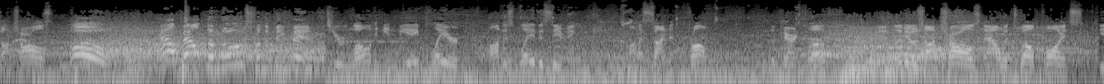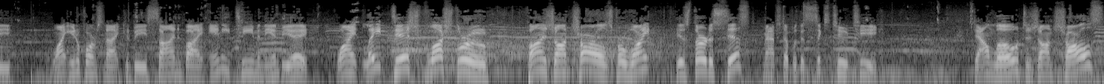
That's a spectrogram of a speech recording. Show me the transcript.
Jean Charles. Oh! How about the moves from the big man? It's your lone NBA player on display this evening on assignment from the parent club. And Livio Jean Charles now with 12 points. The white uniforms tonight could be signed by any team in the NBA. White late dish flush through by Jean Charles for White. His third assist matched up with a 6-2 Teague. Down low to Jean Charles.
